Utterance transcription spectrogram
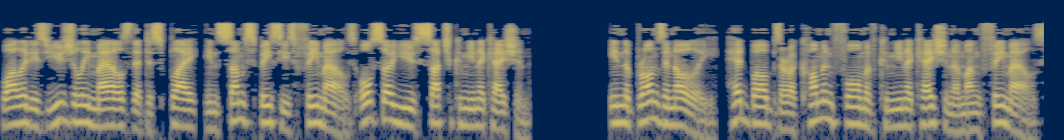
While it is usually males that display, in some species females also use such communication. In the bronze anole, head bobs are a common form of communication among females,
